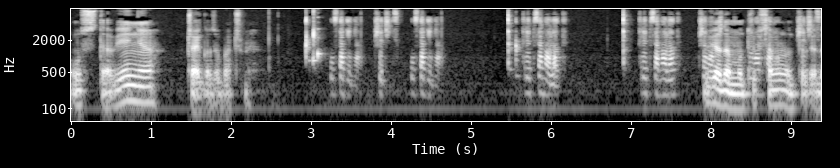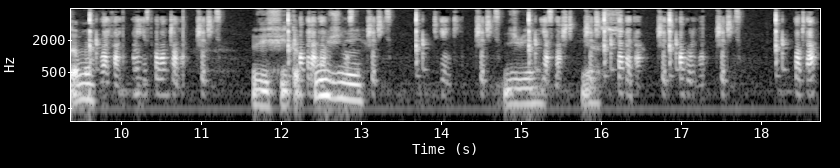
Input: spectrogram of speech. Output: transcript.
Ustawienia. Czego? Zobaczmy. Ustawienia. Przycisk. Ustawienia. Tryb samolot. Tryb samolot. Przełącznik. Wiadomo, Wyłączony. samolot to wiadomo. Wi-Fi. Nie jest połączone. Przycisk. Wi-Fi to Operator. później. Przycisk. Dźwięki. Przycisk. Dźwięk. Jasność. Przycisk. Jest. Tapeta. Przycisk. Ogólne. Przycisk. Poczta.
